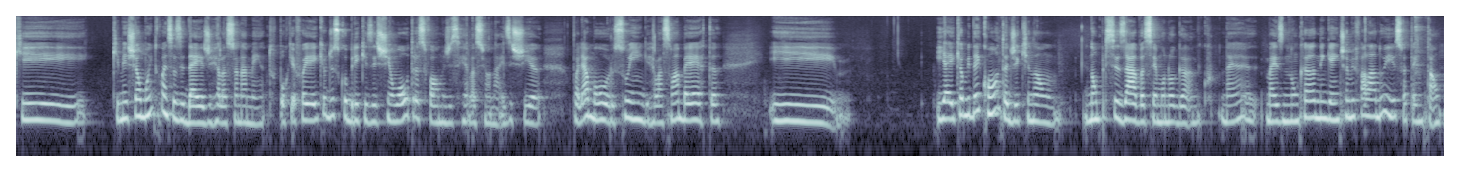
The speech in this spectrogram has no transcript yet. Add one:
que, que mexeu muito com essas ideias de relacionamento, porque foi aí que eu descobri que existiam outras formas de se relacionar. Existia poliamor, swing, relação aberta, e, e aí que eu me dei conta de que não não precisava ser monogâmico, né? Mas nunca ninguém tinha me falado isso até então.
